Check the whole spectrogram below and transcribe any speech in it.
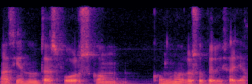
haciendo un task force con, con uno de los hoteles allá.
